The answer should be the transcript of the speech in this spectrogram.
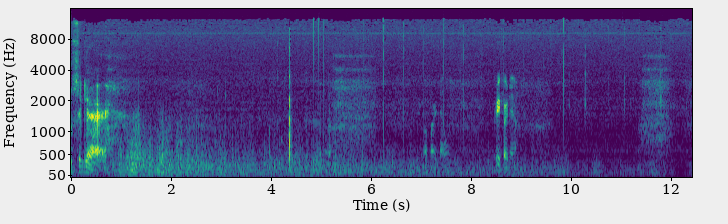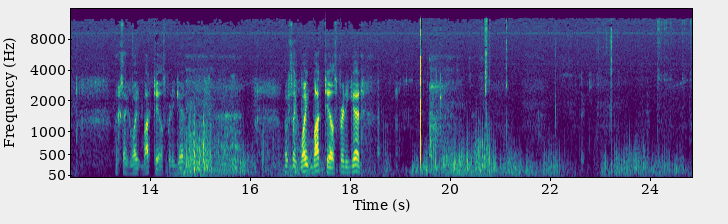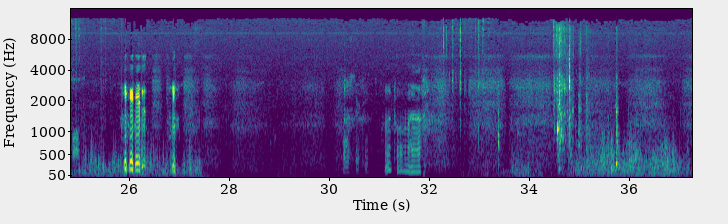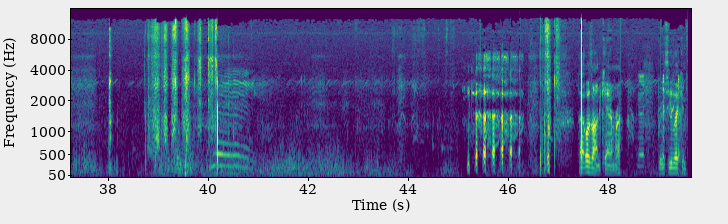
the cigar. How far down? Pretty far down. Looks like white bucktail's pretty good. Looks like white bucktail's pretty good. 13. 12. Almost 13. Uh, 12 and a half. that was on camera. Good. Brucey looking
